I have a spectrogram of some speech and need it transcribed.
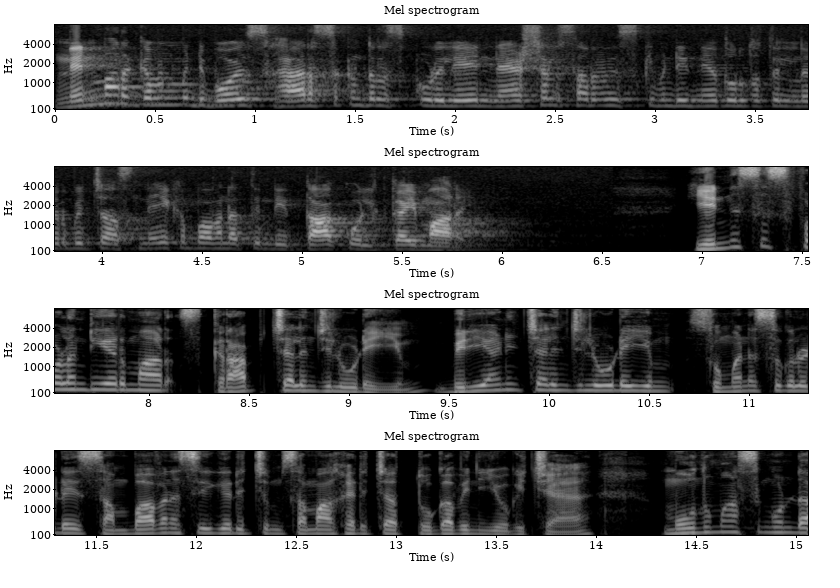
Nenmara government boys higher secondary സ്കൂളിലെ നാഷണൽ സർവീസ് സ്കീമിന്റെ നേതൃത്വത്തിൽ നിർമ്മിച്ച സ്നേഹഭവനത്തിന്റെ താക്കോൽ കൈമാറി. എൻ എസ് എസ് വളണ്ടിയർമാർ സ്ക്രാപ്പ് ചലഞ്ചിലൂടെയും ബിരിയാണി ചലഞ്ചിലൂടെയും സുമനസ്സുകളുടെ സംഭാവന സ്വീകരിച്ചും സമാഹരിച്ച തുക വിനിയോഗിച്ച് മൂന്ന് മാസം കൊണ്ട്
